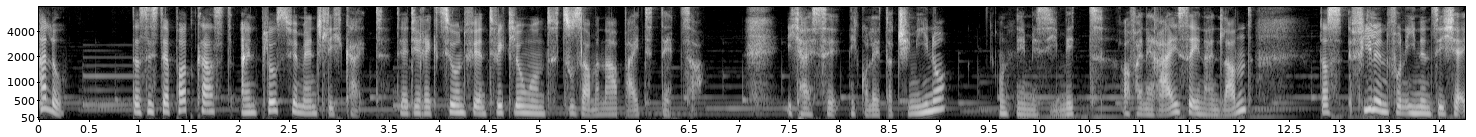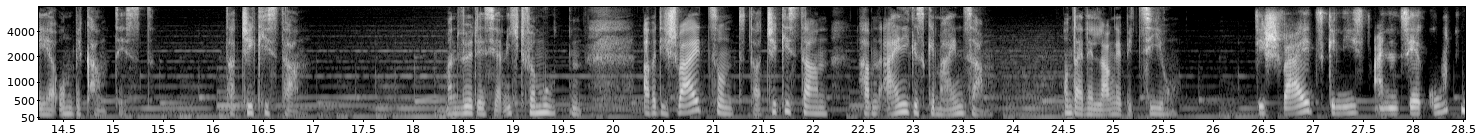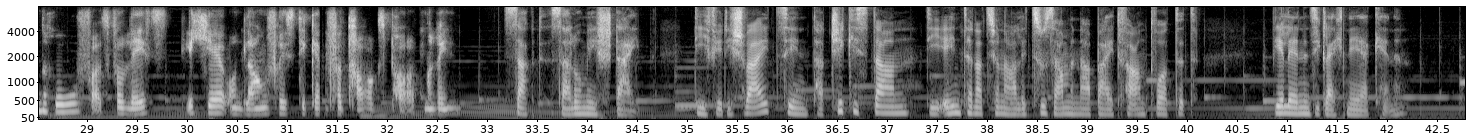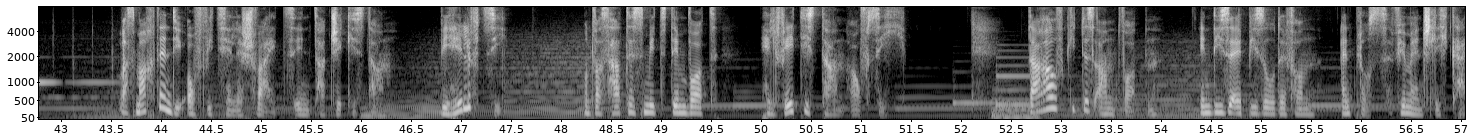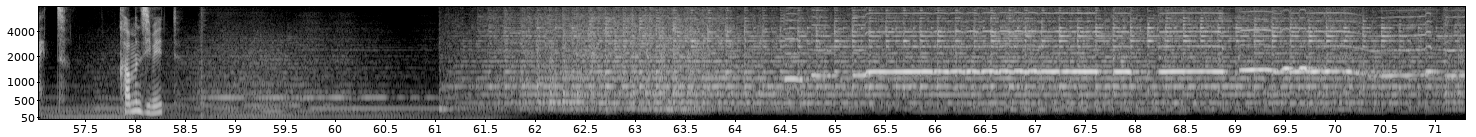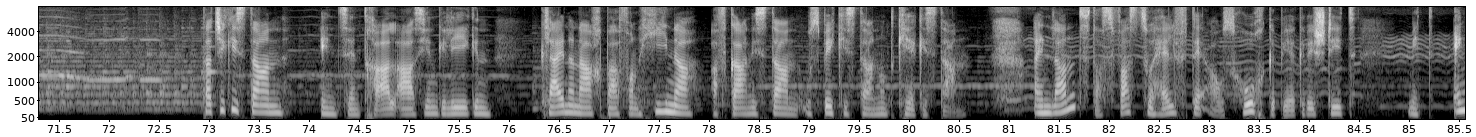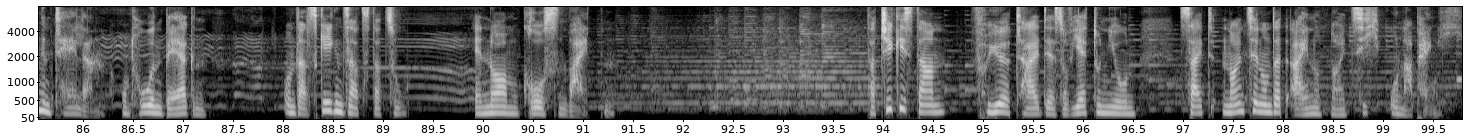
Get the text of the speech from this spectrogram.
Hallo, das ist der Podcast Ein Plus für Menschlichkeit der Direktion für Entwicklung und Zusammenarbeit DEZA. Ich heiße Nicoletta Cimino und nehme Sie mit auf eine Reise in ein Land, das vielen von Ihnen sicher eher unbekannt ist. Tadschikistan. Man würde es ja nicht vermuten, aber die Schweiz und Tadschikistan haben einiges gemeinsam und eine lange Beziehung. Die Schweiz genießt einen sehr guten Ruf als verlässliche und langfristige Vertragspartnerin, sagt Salome Steib, die für die Schweiz in Tadschikistan die internationale Zusammenarbeit verantwortet. Wir lernen sie gleich näher kennen. Was macht denn die offizielle Schweiz in Tadschikistan? Wie hilft sie? Und was hat es mit dem Wort Helvetistan auf sich? Darauf gibt es Antworten in dieser Episode von Ein Plus für Menschlichkeit. Kommen Sie mit. Tadschikistan, in Zentralasien gelegen, kleiner Nachbar von China, Afghanistan, Usbekistan und Kirgistan. Ein Land, das fast zur Hälfte aus Hochgebirge besteht, mit engen Tälern und hohen Bergen und als Gegensatz dazu enorm großen Weiten. Tadschikistan, früher Teil der Sowjetunion, seit 1991 unabhängig.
